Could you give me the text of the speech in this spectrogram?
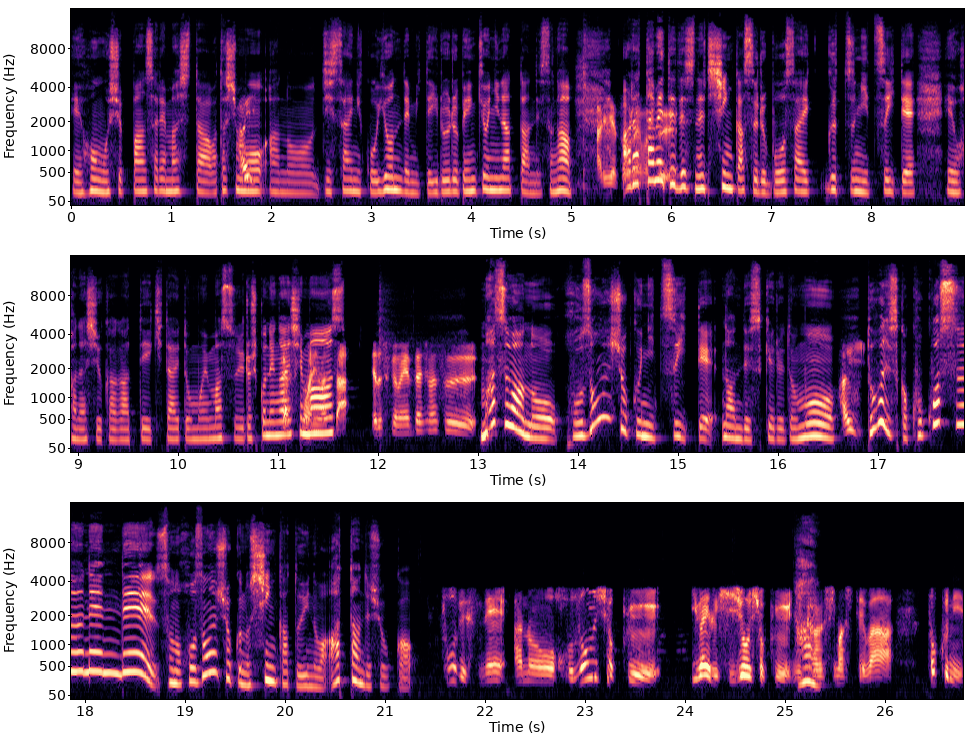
えー、本を出版されました。私も、はい、あの、実際にこう読んでみていろいろ勉強になったんですが、改めてですね、進化する防災グッズについて、えー、お話伺っていきたいと思います。よろしくお願いします。よろしくお願いいたします。まずはあの、保存食についてなんですけれども、はい、どうですか？ここ数年でその保存食の進化というのはあったんでしょうか？そうですね。あの、保存食、いわゆる非常食に関しましては、はい特に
